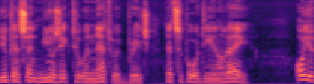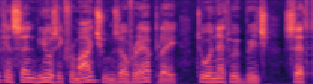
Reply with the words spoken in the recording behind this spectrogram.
you can send music to a network bridge that support DLNA. Or you can send music from iTunes over AirPlay to a network bridge set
